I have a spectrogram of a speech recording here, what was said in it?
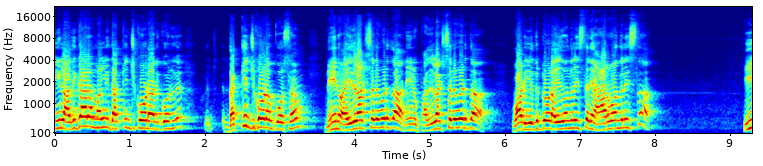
వీళ్ళ అధికారం మళ్ళీ దక్కించుకోవడానికి దక్కించుకోవడం కోసం నేను ఐదు లక్షలు పెడతా నేను పది లక్షలు పెడతా వాడు ఎదుటోడు ఐదు వందలు ఇస్తే నేను ఆరు వందలు ఇస్తా. ఈ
